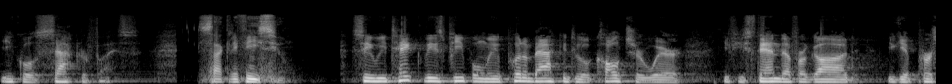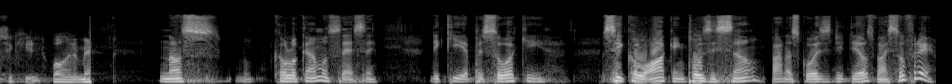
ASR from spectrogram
equals sacrifice. sacrifício. See, we take these people and we put them back into a culture where if you stand up for God, you get persecuted. Well, in America, Nós colocamos essa de que a pessoa que se coloca em posição para as coisas de Deus vai sofrer.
